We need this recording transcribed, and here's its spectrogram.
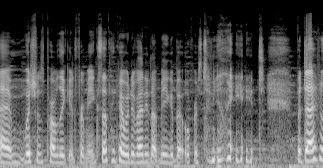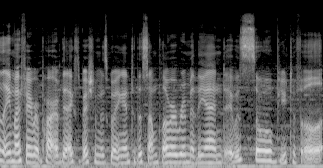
um, which was probably good for me because I think I would have ended up being a bit overstimulated. but definitely my favourite part of the exhibition was going into the sunflower room at the end. It was so beautiful.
